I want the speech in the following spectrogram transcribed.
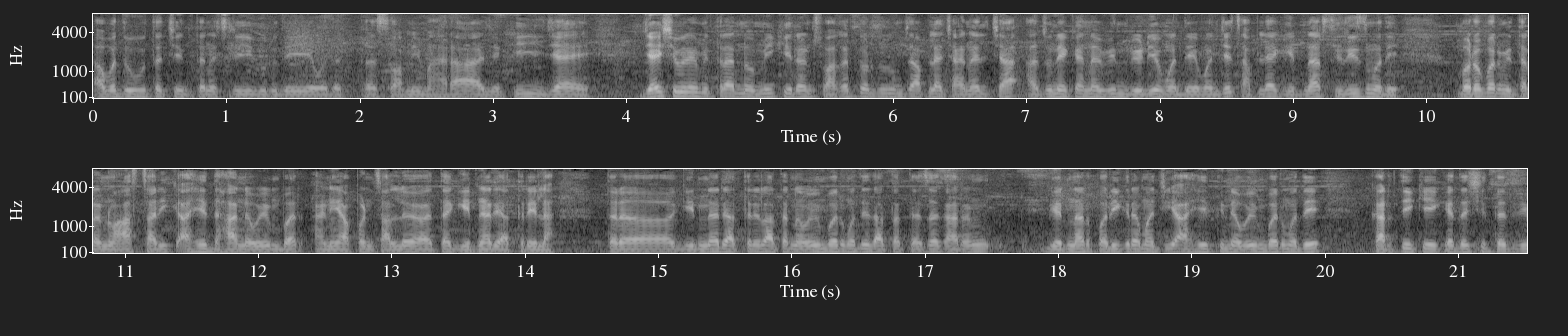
अवधूत चिंतन श्री गुरुदेव दत्त स्वामी महाराज की जय. जय शिवरे मित्रांनो मी किरण स्वागत करतो तुमचं आपल्या चॅनलच्या अजून एका नवीन व्हिडिओमध्ये म्हणजेच आपल्या गिरनार सिरीजमध्ये. बरोबर मित्रांनो आज तारीख आहे दहा नोव्हेंबर आणि आपण चाललो आहे आता गिरनार यात्रेला. तर गिरणार गिरनार यात्रेला आता नोव्हेंबरमध्ये जातात. त्याचं कारण गिरनार परिक्रमा जी आहे ती नोव्हेंबरमध्ये कार्तिकी एकादशी तर त्रि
